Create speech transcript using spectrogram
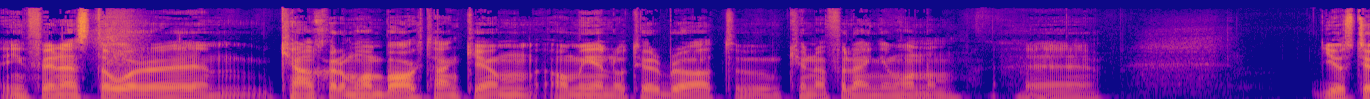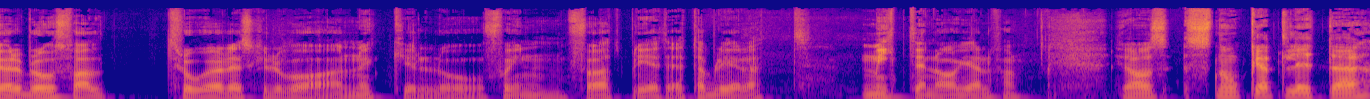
inför nästa år. Eh, kanske de har en baktanke om, om Enroth gör det bra att kunna förlänga med honom. Eh, just i Örebros fall tror jag det skulle vara nyckel att få in för att bli ett etablerat mittenlag i alla fall. Jag har snokat lite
